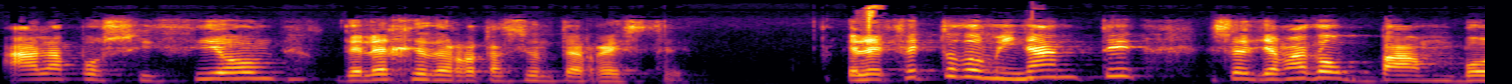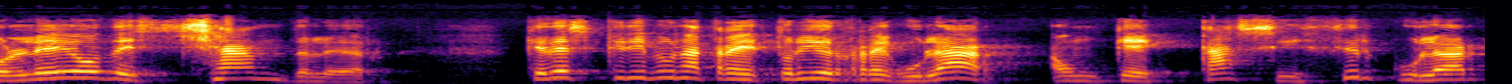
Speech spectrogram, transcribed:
a la posición del eje de rotación terrestre. El efecto dominante es el llamado bamboleo de Chandler, que describe una trayectoria irregular, aunque casi circular,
